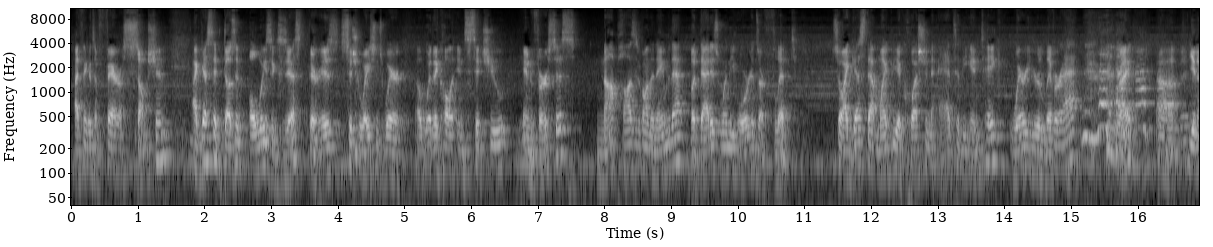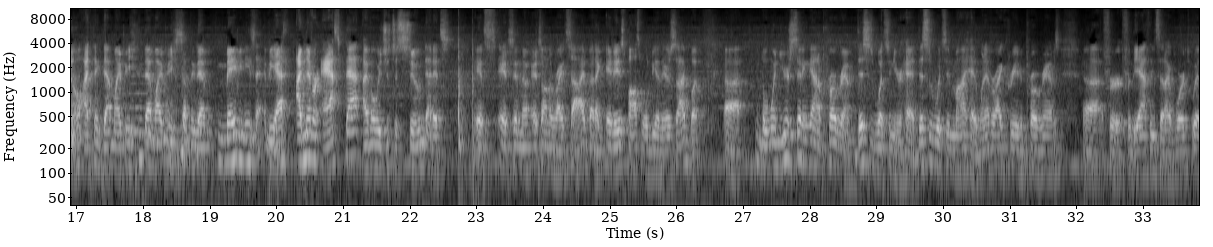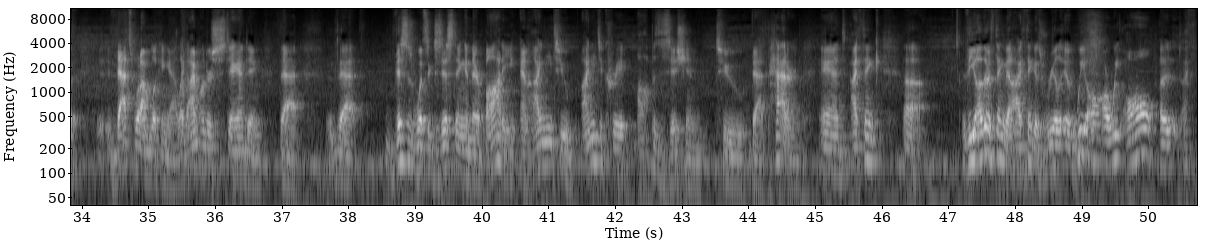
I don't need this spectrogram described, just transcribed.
I think it's a fair assumption. I guess it doesn't always exist. There is situations where uh, what they call it in situs inversus. Not positive on the name of that, but that is when the organs are flipped. So I guess that might be a question to add to the intake. Where your liver at, right? Uh, you know, I think that might be that might be something that maybe needs to be asked. I've never asked that. I've always just assumed that it's it's it's in the it's on the right side, but it is possible to be on the other side. But uh, but when you're sitting down a program, this is what's in your head. This is what's in my head. Whenever I created programs uh, for for the athletes that I've worked with, that's what I'm looking at. Like I'm understanding that that this is what's existing in their body and i need to i need to create opposition to that pattern and i think uh, the other thing that I think is really we all are we all uh,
